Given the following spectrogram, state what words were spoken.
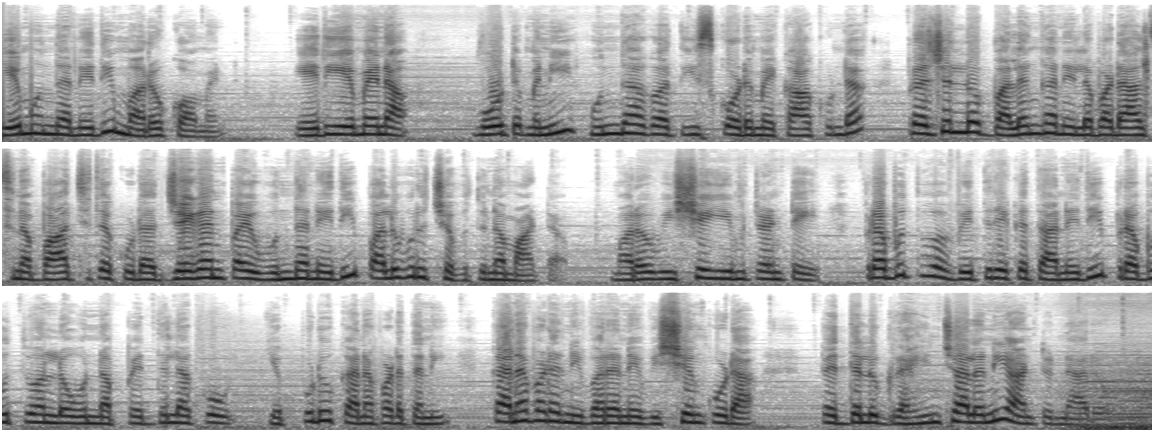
ఏముందనేది మరో కామెంట్. ఏది ఏమైనా ఓటమిని హుందాగా తీసుకోవడమే కాకుండా ప్రజల్లో బలంగా నిలబడాల్సిన బాధ్యత కూడా జగన్ పై ఉందనేది పలువురు చెబుతున్నమాట మరో విషయం ఏమిటంటే ప్రభుత్వ వ్యతిరేకత అనేది ప్రభుత్వంలో ఉన్న పెద్దలకు ఎప్పుడూ కనపడదని కనబడనివ్వరనే విషయం కూడా పెద్దలు గ్రహించాలని అంటున్నారు.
